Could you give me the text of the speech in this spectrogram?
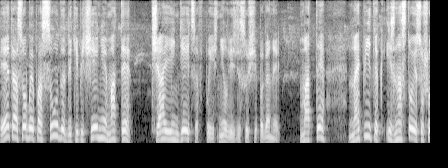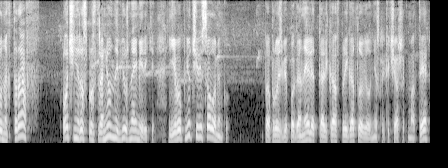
«Это особая посуда для кипячения мате, чая индейцев», — пояснил вездесущий Паганель. «Мате — напиток из настоя сушеных трав, очень распространенный в Южной Америке. Его пьют через соломинку». По просьбе Паганеля Талькав приготовил несколько чашек мате,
